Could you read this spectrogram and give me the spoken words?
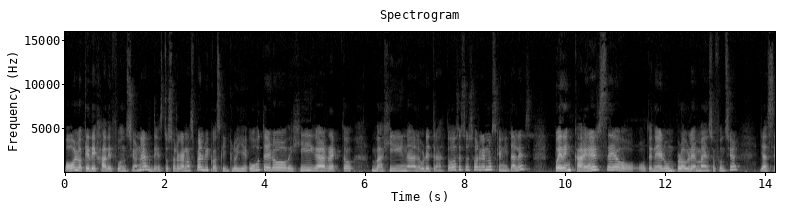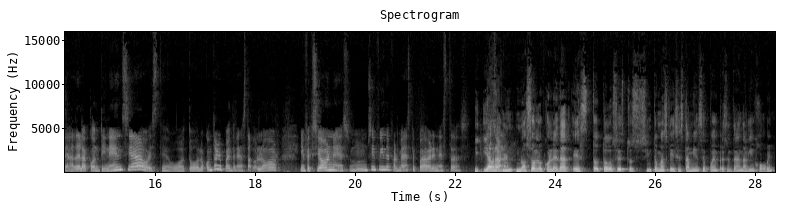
o lo que deja de funcionar de estos órganos pélvicos, que incluye útero, vejiga, recto, vagina, la uretra. Todos estos órganos genitales pueden caerse o, o tener un problema en su función ya sea de la continencia o, este, o todo lo contrario, pueden tener hasta dolor, infecciones, un sinfín de enfermedades que puede haber en estas. Y, y ahora, no solo con la edad, esto, todos estos síntomas que dices también se pueden presentar en alguien joven.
